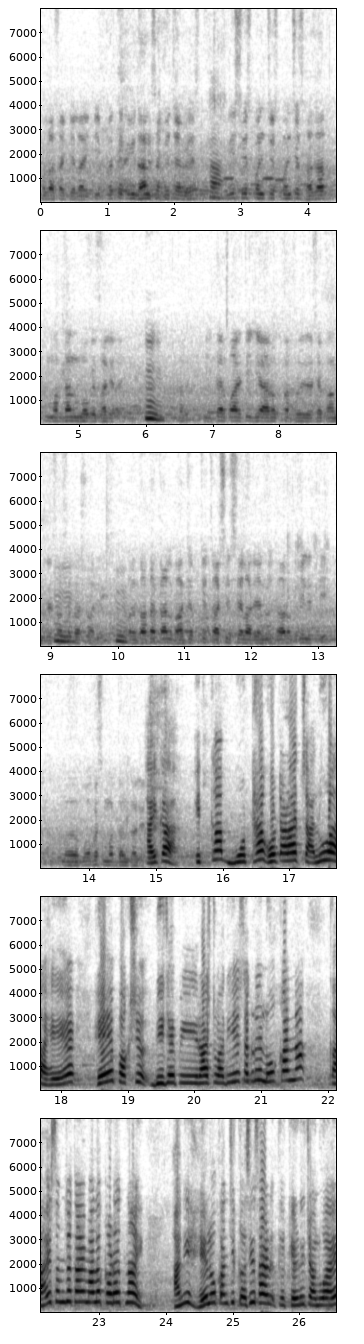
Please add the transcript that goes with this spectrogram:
खुलासा केला आहे की प्रत्येक विधानसभेच्या वेळेस हा. वीस वीस पंचवीस पंचवीस हजार मतदान बोगस झालेलं आहे. हम्म. तर इतर पार्टी जे आरोप करत होते जसे काँग्रेस असं राष्ट्रवादी परंतु आता काल भाजपचेच आशिष शेलार यांनी आरोप केले की अं, बोगस मतदान झाले ऐका इतका मोठा घोटाळा चालू आहे. हे पक्ष बीजेपी राष्ट्रवादी हे सगळे लोकांना काय समजत आहे मला कळत नाही. आणि हे लोकांची कशी साड खेळी चालू आहे?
